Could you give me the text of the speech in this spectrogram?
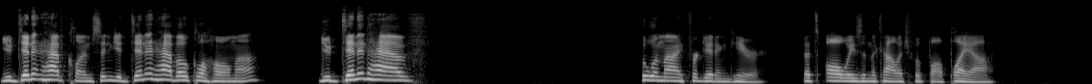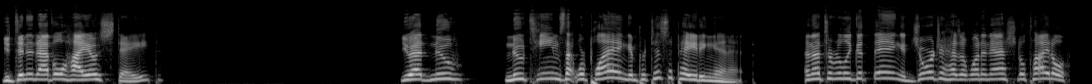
You didn't have Clemson. You didn't have Oklahoma. You didn't have. Who am I forgetting here? That's always in the college football playoff. You didn't have Ohio State. You had new new teams that were playing and participating in it. And that's a really good thing. And Georgia hasn't won a national title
